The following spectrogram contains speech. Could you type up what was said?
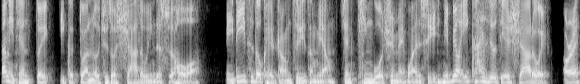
当你今天对一个段落去做 shadowing 的时候哦，你第一次都可以让自己怎么样，先听过去没关系，你不用一开始就直接 shadowing。Alright，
